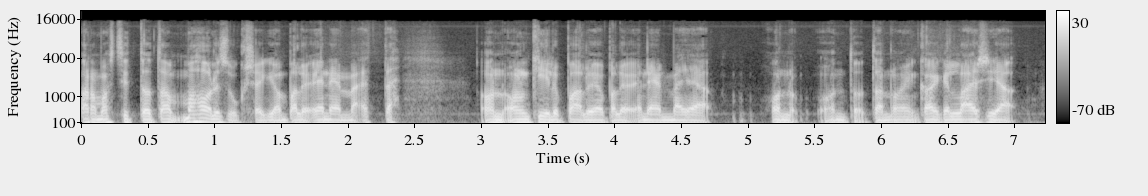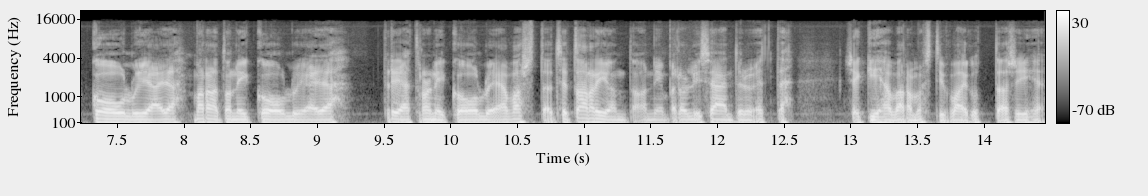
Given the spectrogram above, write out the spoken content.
varmasti tota, mahdollisuuksiakin on paljon enemmän, että on, on kilpailuja paljon enemmän ja on, on tota, noin kaikenlaisia kouluja ja maratonikouluja ja triatronikouluja ja vasta, että se tarjonta on niin paljon lisääntynyt, että sekin ihan varmasti vaikuttaa siihen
